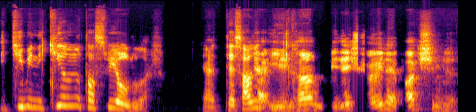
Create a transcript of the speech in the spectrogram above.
2002 yılında tasfiye oldular. Yani tesadüf Ya İlkan bir de şöyle bak şimdi.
